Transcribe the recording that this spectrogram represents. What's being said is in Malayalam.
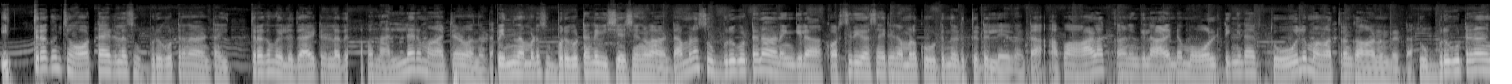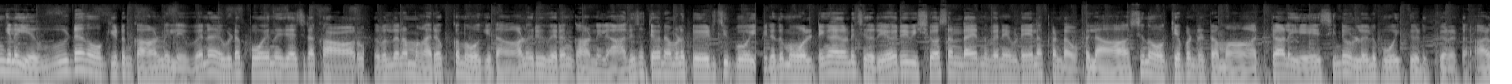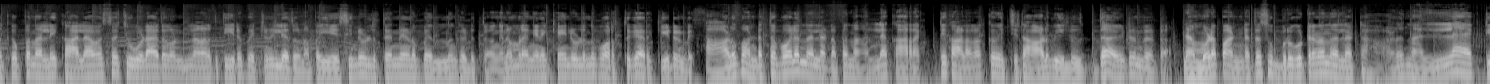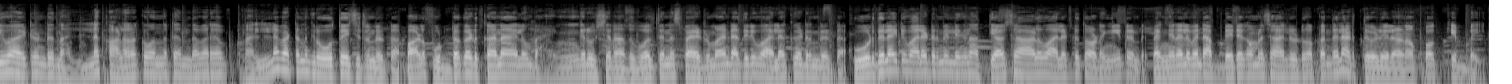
itu ഇത്രക്കും ചോട്ടായിട്ടുള്ള സുബ്രകുട്ടനാണ് കേട്ടോ ഇത്രക്കും വലുതായിട്ടുള്ളത്. അപ്പൊ നല്ലൊരു മാറ്റമാണ് വന്നിട്ട് അപ്പൊ ഇന്ന് നമ്മുടെ സുബ്രകുട്ടന്റെ വിശേഷങ്ങളാണ് കേട്ടോ നമ്മളെ സുബ്രകുട്ടനാണെങ്കിൽ കുറച്ച് ദിവസമായിട്ട് നമ്മൾ കൂട്ടുന്ന എടുത്തിട്ടില്ലായിരുന്നു കേട്ടോ അപ്പൊ ആളൊക്കെ ആണെങ്കിൽ ആളിന്റെ മോൾട്ടിങ്ങിന്റെ തോൽ മാത്രം കാണുന്നുണ്ട് കേട്ടോ സുബ്രകുട്ടനാണെങ്കിൽ എവിടെ നോക്കിയിട്ടും കാണുന്നില്ല. ഇവനെ എവിടെ പോയെന്ന് വിചാരിച്ചിട്ട് കാറും അതുപോലെ തന്നെ മരമൊക്കെ നോക്കിയിട്ട് ആളൊരു വിവരം കാണുന്നില്ല ആദ്യം സത്യം നമ്മൾ പേടിച്ച് പോയി. പിന്നെ ഇത് മോൾട്ടിങ് ആയതുകൊണ്ട് ചെറിയൊരു വിശ്വാസം ഉണ്ടായിരുന്നു. ഇവൻ എവിടെയെങ്കിലൊക്കെ ഉണ്ടാവും. അപ്പൊ ലാസ്റ്റ് നോക്കിയപ്പോ കേട്ടോ മറ്റാൾ എ സിന്റെ ഉള്ളിൽ പോയി കെടുക്കണം കേട്ടോ ആൾക്ക് ഇപ്പൊ നല്ല കാലാവസ്ഥ ചൂടായത് കൊണ്ട് ആൾക്ക് തീരെ തോന്നുന്നു. അപ്പൊ എ സിന്റെ ഉള്ളിൽ തന്നെയാണ് ഇപ്പൊ എന്നും കെടുത്തു അങ്ങനെ നമ്മൾ എങ്ങനെയൊക്കെ അതിന്റെ ഉള്ളിൽ നിന്ന് പുറത്തേക്ക് ഇറക്കിയിട്ടുണ്ട്. ആൾ പണ്ടത്തെ പോലെ ഒന്നല്ല കേട്ടോ. അപ്പൊ നല്ല കറക്റ്റ് കളറൊക്കെ വെച്ചിട്ട് ആൾ വലുതായിട്ടുണ്ട് കേട്ടോ. നമ്മുടെ പണ്ടത്തെ സുബ്രകുട്ടനൊന്നല്ല കേട്ടോ. ആൾ നല്ല ആക്റ്റീവ് ആയിട്ടുണ്ട്. നല്ല കളറൊക്കെ വന്നിട്ട് എന്താ പറയാ നല്ല പെട്ടെന്ന് ഗ്രോത്ത് വെച്ചിട്ടുണ്ട് കേട്ടോ. അപ്പൊ ആൾ ഫുഡൊക്കെ എടുക്കാനായാലും ഭയങ്കര ഉഷാറാണ് അതുപോലെ തന്നെ സ്പൈഡർമാന്റെ അതിൽ വലൊക്കെ ഇടുന്നുണ്ട് കേട്ടോ. കൂടുതലായിട്ട് വല ഇടുന്നില്ലെങ്കിൽ അത്യാവശ്യം ആൾ വല ഇട്ട് തുടങ്ങിയിട്ടുണ്ട്. അപ്പൊ എങ്ങനെയാലും അപ്ഡേറ്റ് ഒക്കെ നമ്മൾ ചാനൽ ഇടും. അപ്പൊ എന്തായാലും അടുത്ത വീഡിയോയിലാണ് അപ്പൊ ഓക്കെ ബൈ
